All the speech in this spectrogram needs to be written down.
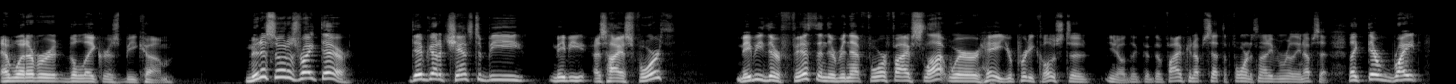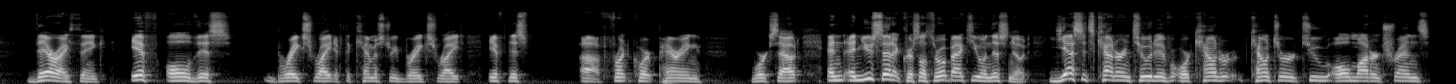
and whatever the Lakers become. Minnesota's right there. They've got a chance to be maybe as high as fourth. Maybe they're fifth and they're in that four or five slot where, hey, you're pretty close to, you know, the, the five can upset the four and it's not even really an upset. Like they're right there, I think, if all this breaks right, if the chemistry breaks right, if this uh, front court pairing works out. And and you said it, Chris. I'll throw it back to you on this note. Yes, it's counterintuitive or counter counter to all modern trends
